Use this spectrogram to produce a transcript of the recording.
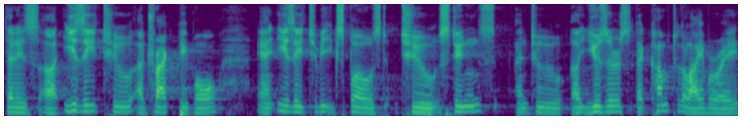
that is uh, easy to attract people, and easy to be exposed to students and to uh, users that come to the library.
